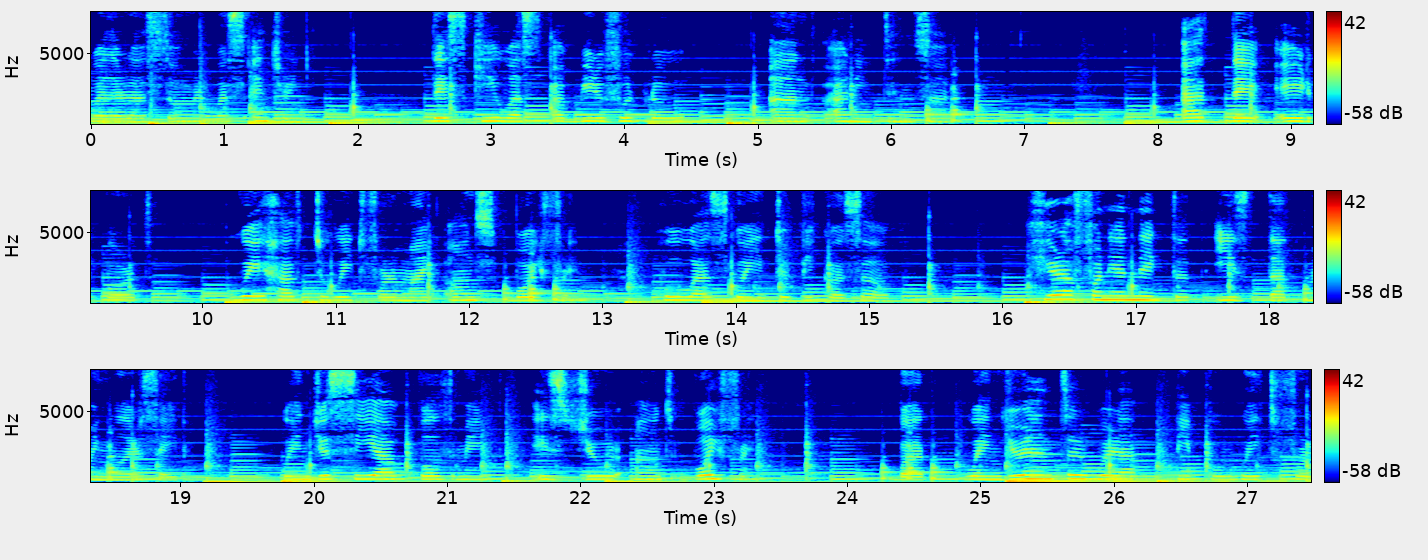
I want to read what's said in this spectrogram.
weather as summer was entering. The sky was a beautiful blue and an intense sun. At the airport, we have to wait for my aunt's boyfriend, who was going to pick us up. Here, a funny anecdote is that my mother said, When you see a bald man, it's your aunt's boyfriend. But when you enter where people wait for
